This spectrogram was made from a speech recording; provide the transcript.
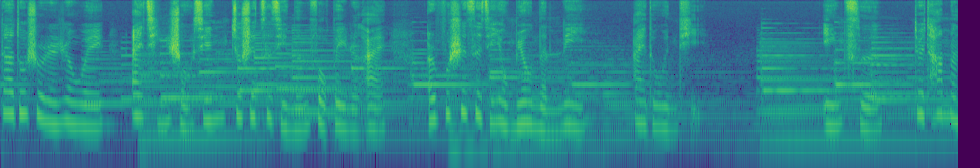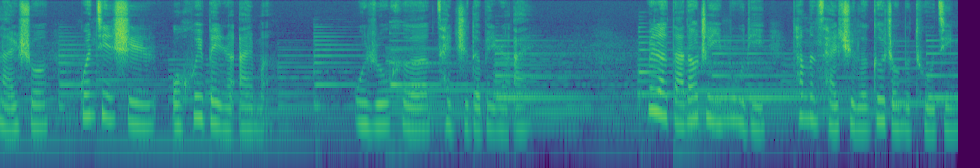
大多数人认为，爱情首先就是自己能否被人爱，而不是自己有没有能力爱的问题。因此，对他们来说，关键是我会被人爱吗？我如何才值得被人爱？为了达到这一目的，他们采取了各种的途径。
